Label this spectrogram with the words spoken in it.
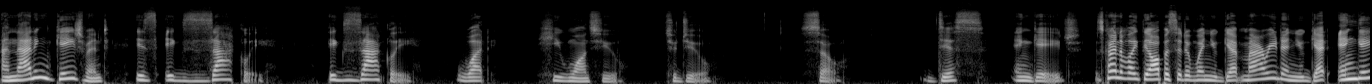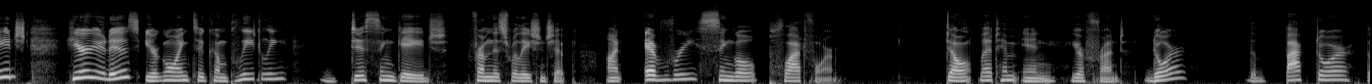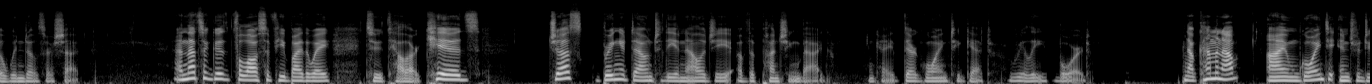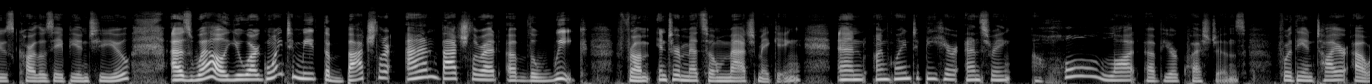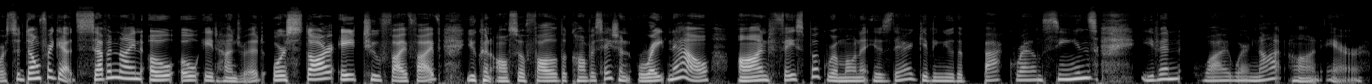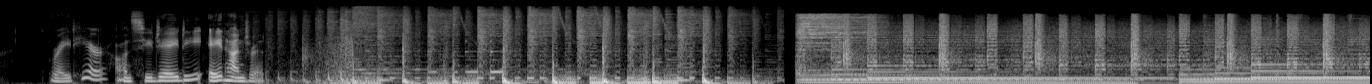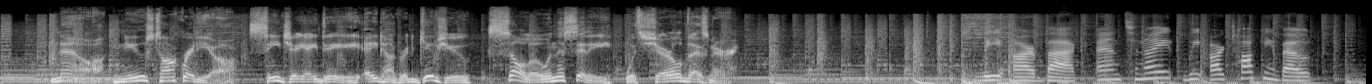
And that engagement is exactly, exactly what he wants you to do. So, disengage. It's kind of like the opposite of when you get married and you get engaged. Here it is, you're going to completely disengage from this relationship on every single platform. Don't let him in your front door, the back door, the windows are shut. And that's a good philosophy, by the way, to tell our kids, just bring it down to the analogy of the punching bag. Okay, they're going to get really bored. Now, coming up, I'm going to introduce Carlos Apian to you. As well, you are going to meet the Bachelor and Bachelorette of the Week from Intermezzo Matchmaking. And I'm going to be here answering a whole lot of your questions for the entire hour. So don't forget 790-0800 or star 8255. You can also follow the conversation right now on Facebook. Ramona is there giving you the background scenes even why we're not on air right here on CJAD 800. Now, News Talk Radio, CJAD 800 gives you Solo in the City with Cheryl Besner. We are back, and tonight we are talking about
